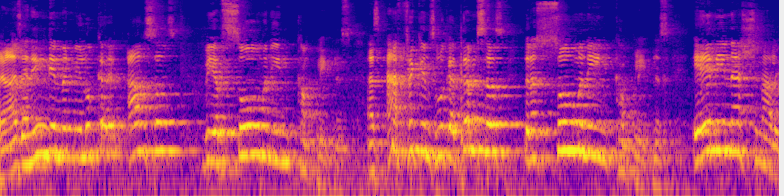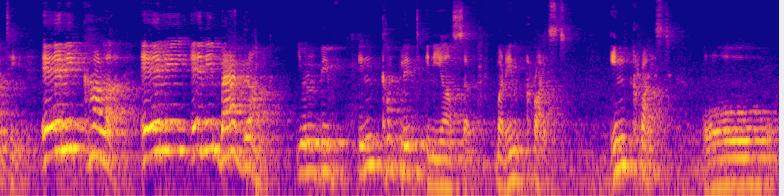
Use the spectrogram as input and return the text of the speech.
As an Indian, when we look at it ourselves, we have so many incompleteness. As Africans look at themselves, there are so many incompleteness. Any nationality, any color, any any background, you will be incomplete in yourself. But in Christ, in Christ, all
